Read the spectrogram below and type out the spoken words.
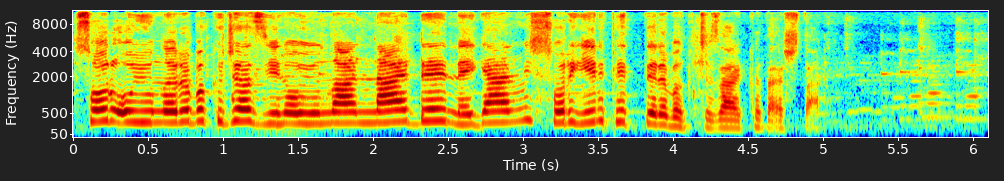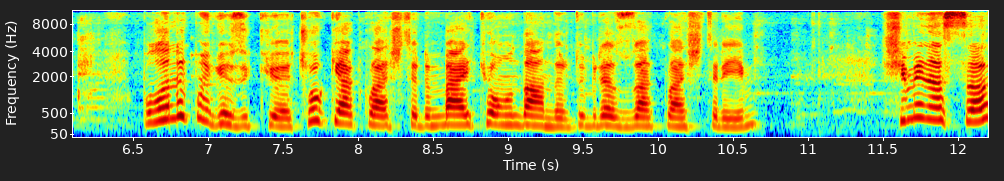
Sonra oyunlara bakacağız. Yeni oyunlar nerede? Ne gelmiş? Sonra yeni petlere bakacağız arkadaşlar. Bulanık mı gözüküyor? Çok yaklaştırdım. Belki ondandır. Dur biraz uzaklaştırayım. Şimdi nasıl?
